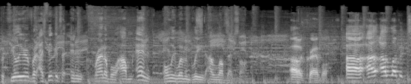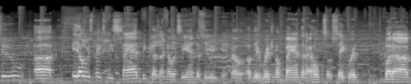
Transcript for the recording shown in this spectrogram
peculiar, but I think it's an incredible album. And Only Women Bleed. I love that song. oh incredible. Uh, I, I love it too. Uh, it always makes me sad because I know it's the end of the you know of the original band that I hold so sacred. But uh,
